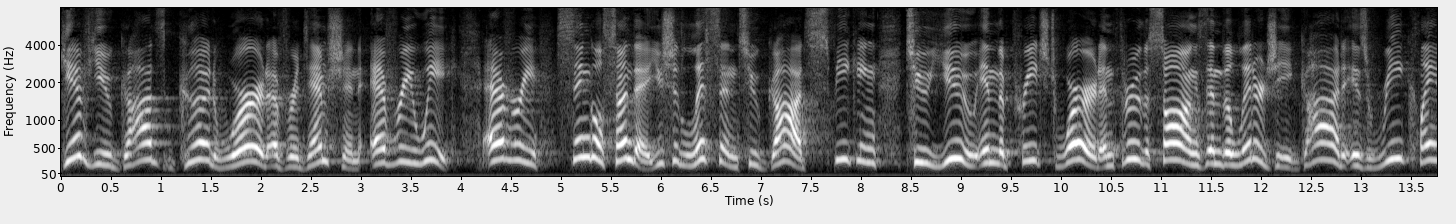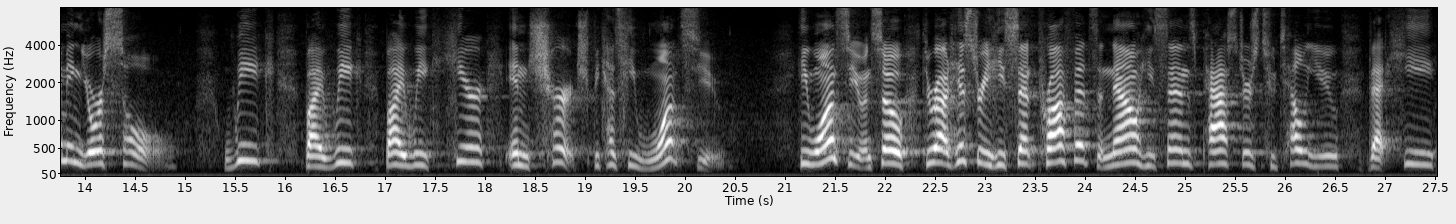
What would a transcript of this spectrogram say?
give you God's good word of redemption every week. Every single Sunday, you should listen to God speaking to you in the preached word and through the songs and the liturgy. God is reclaiming your soul week by week by week here in church because he wants you he wants you. And so throughout history, he sent prophets, and now he sends pastors to tell you that he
